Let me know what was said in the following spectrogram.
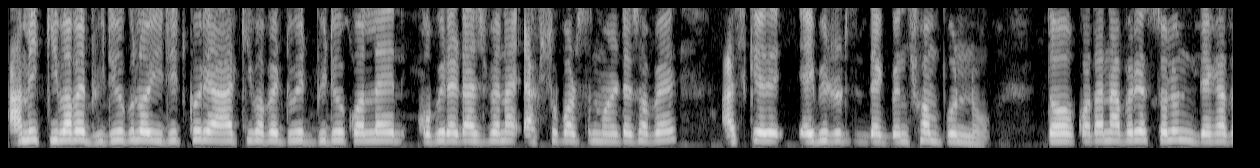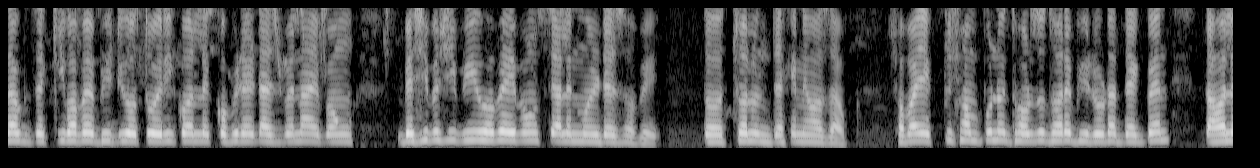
আমি কীভাবে ভিডিওগুলো এডিট করি আর কীভাবে ডুয়েট ভিডিও করলে কপিরাইট আসবে না, একশো পার্সেন্ট মনিটাইজ হবে, আজকে এই ভিডিওটি দেখবেন সম্পূর্ণ। তো কথা না পেরে চলুন, দেখা যাক যে কীভাবে ভিডিও তৈরি করলে কপিরাইট আসবে না এবং বেশি বেশি ভিউ হবে এবং চ্যানেল মনিটাইজ হবে। তো চলুন, দেখে নেওয়া যাক। সবাই একটু সম্পূর্ণ ধৈর্য ধরে ভিডিওটা দেখবেন, তাহলে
